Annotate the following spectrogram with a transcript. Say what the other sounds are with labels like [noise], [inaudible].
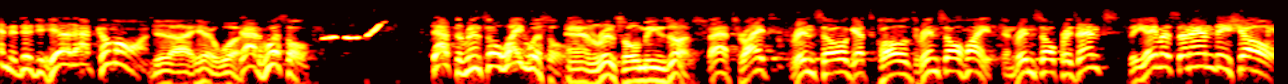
Andy, did you hear that? Come on. Did I hear what? That whistle. That's the Rinso White whistle. And Rinso means us. That's right. Rinso gets clothes Rinso White, and Rinso presents the Amos and Andy Show.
